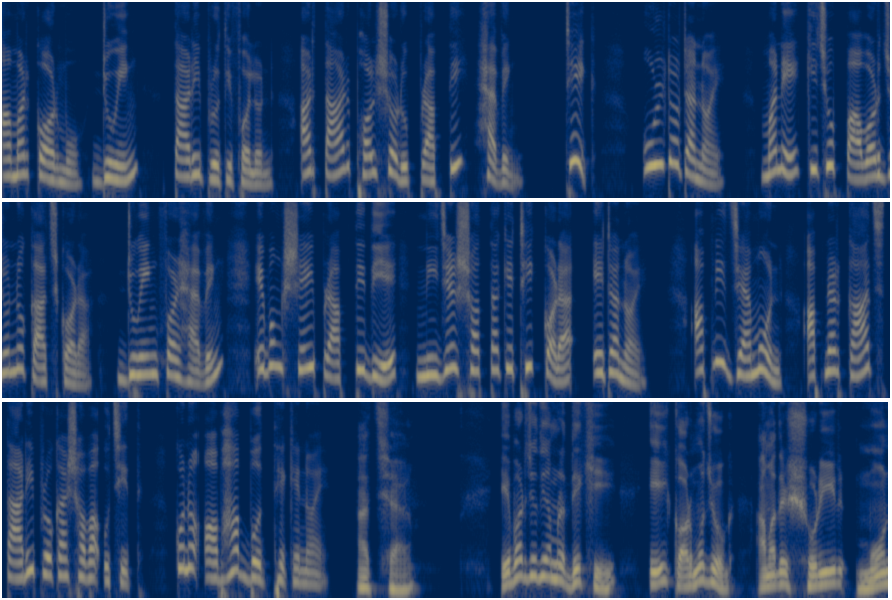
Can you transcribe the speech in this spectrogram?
আমার কর্ম ডুইং তারই প্রতিফলন, আর তার ফলস্বরূপ প্রাপ্তি হ্যাভিং ঠিক, উল্টোটা নয় মানে কিছু পাওয়ার জন্য কাজ করা ডুইং ফর হ্যাভিং এবং সেই প্রাপ্তি দিয়ে নিজের সত্তাকে ঠিক করা, এটা নয়। আপনি যেমন আপনার কাজ তারই প্রকাশ হওয়া উচিত কোনো অভাববোধ থেকে নয়। আচ্ছা এবার যদি আমরা দেখি এই কর্মযোগ আমাদের শরীর মন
